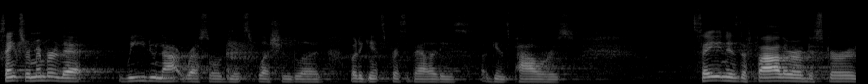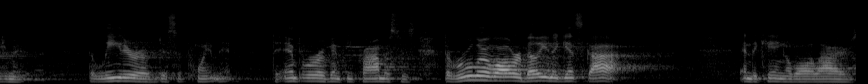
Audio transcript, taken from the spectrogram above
Saints, remember that we do not wrestle against flesh and blood, but against principalities, against powers. Satan is the father of discouragement, the leader of disappointment, the emperor of empty promises, the ruler of all rebellion against God, and the king of all liars.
